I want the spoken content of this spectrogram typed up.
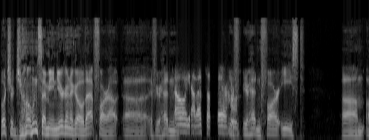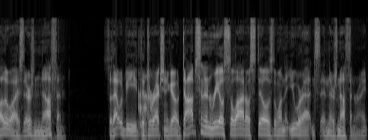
Butcher Jones. I mean, you're going to go that far out uh, if you're heading. Oh, yeah, that's up there, you're, huh? you're heading far east. Um, otherwise, there's nothing. So that would be the direction you go. Dobson and Rio Salado still is the one that you were at, and, and there's nothing, right?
